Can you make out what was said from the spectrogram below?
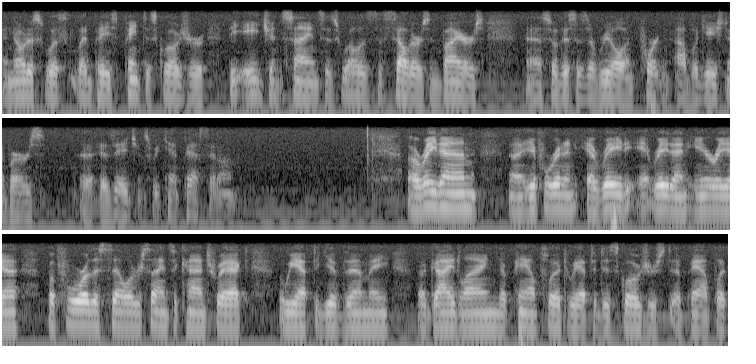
And notice with lead-based paint disclosure, the agent signs as well as the sellers and buyers. Uh, so this is a real important obligation of ours uh, as agents. We can't pass that on radon, uh, if we're in an, a radon area before the seller signs a contract, we have to give them a, a guideline, a pamphlet, we have to disclosure a pamphlet,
